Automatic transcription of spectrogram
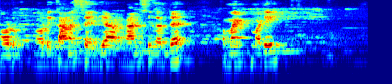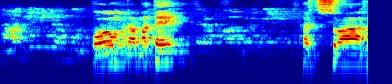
ನೋಡಿ ನೋಡಿ ಕಾಣಿಸ್ತಾ ಇದೆಯಾ? ಕಾಣಿಸಿಲ್ಲ ಅಂದರೆ ಕಮೆಂಟ್ ಮಾಡಿ. ಓಂ ರಮತೆ. ಪಶ್ವಾಹ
